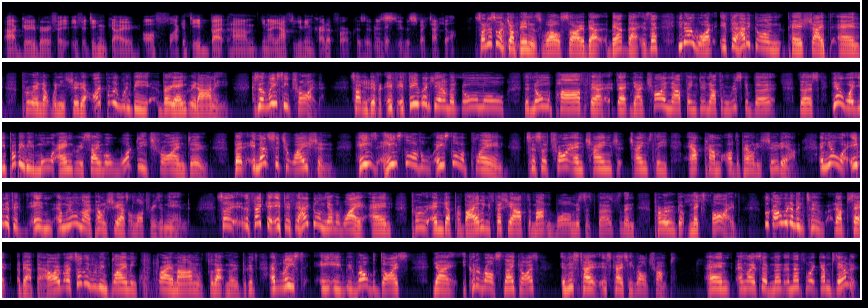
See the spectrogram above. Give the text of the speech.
uh, goober if it if it didn't go off like it did. But um, you know, you have to give him credit for it because it was it was spectacular. So I just want to jump in as well. Sorry about about that. Is that you know what? If it had gone pear shaped and Peru ended up winning shootout, I probably wouldn't be very angry at Arnie because at least he tried something Yeah. different. If if he went down the normal the normal path that that you know try nothing, do nothing, risk aver- verse, you know what? You'd probably be more angry saying, well, what did he try and do? But in that situation, he's he's thought of a, he's thought of a plan to sort of try and change change the outcome of the penalty shootout. And you know what? Even if it and, and we all know penalty shootouts are lotteries in the end. So the fact that if, if it had gone the other way and Peru ended up prevailing, especially after Martin Boyle missed his first and then Peru got the next five, look, I wouldn't have been too upset about that. I, I certainly would have been blaming Graham Arnold for that move because at least he, he, he rolled the dice. You know, he could have rolled snake eyes. In this, ta- this case, he rolled trumps. And and like I said, and, that, and that's what it comes down to.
